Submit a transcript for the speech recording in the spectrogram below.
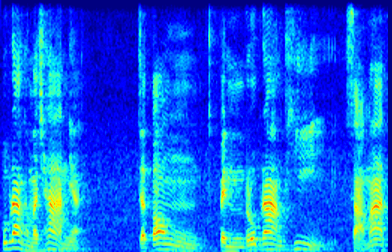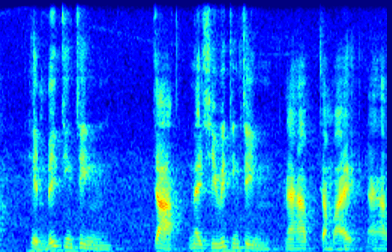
รูปร่างธรรมชาติเนี่ยจะต้องเป็นรูปร่างที่สามารถเห็นได้จริง ๆ จากในชีวิตจริง ๆนะครับจำไว้นะครับ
